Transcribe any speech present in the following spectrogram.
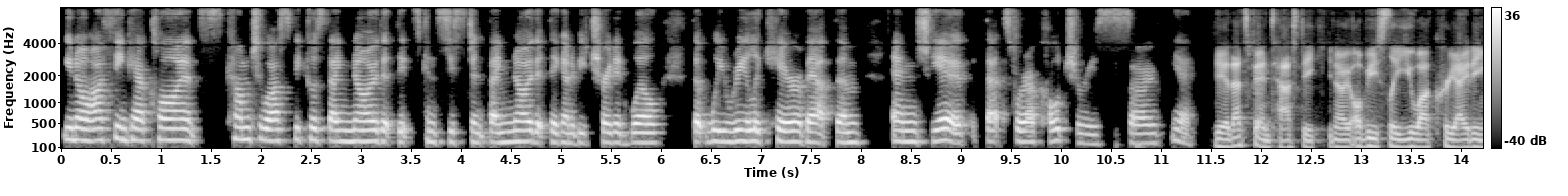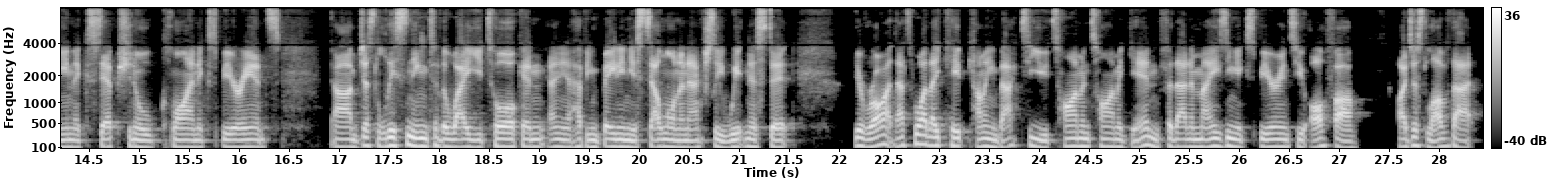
you know, I think our clients come to us because they know that it's consistent. They know that they're going to be treated well, that we really care about them. And yeah, that's where our culture is. So, yeah. Yeah, that's fantastic. You know, obviously, you are creating an exceptional client experience. Um, just listening to the way you talk and, and you know, having been in your salon and actually witnessed it, you're right. That's why they keep coming back to you time and time again for that amazing experience you offer. I just love that.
